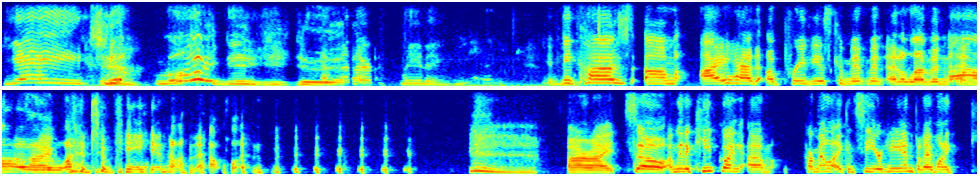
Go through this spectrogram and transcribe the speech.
Yay! Yeah. Why did you do that? Another meeting. Yay. Because um, I had a previous commitment at 11 and I Oh. wanted to be in on that one. All right, so I'm gonna keep going. Um, Carmela, I can see your hand, but I want to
